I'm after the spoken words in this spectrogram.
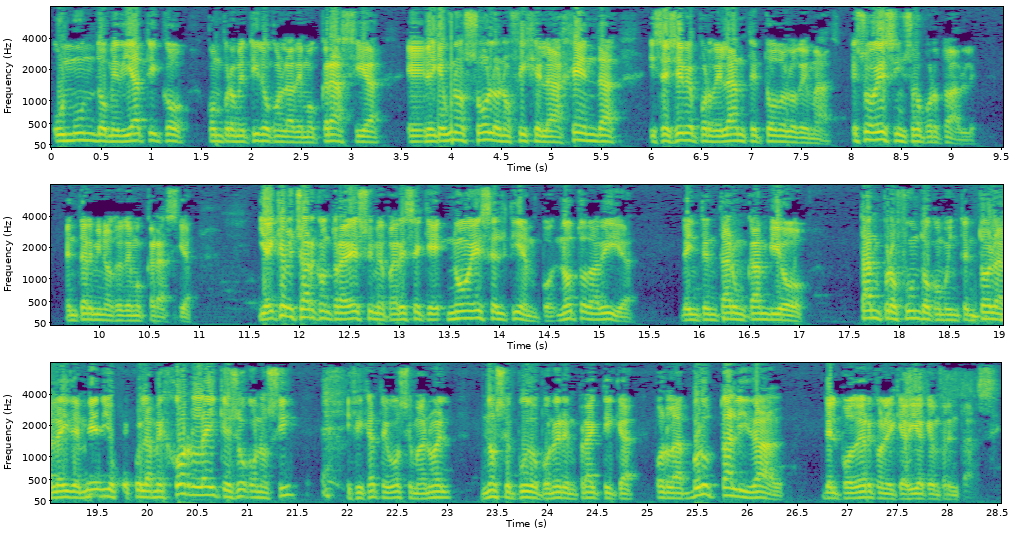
un mundo mediático comprometido con la democracia, en el que uno solo no fije la agenda y se lleve por delante todo lo demás. Eso es insoportable en términos de democracia. Y hay que luchar contra eso y me parece que no es el tiempo, no todavía, de intentar un cambio tan profundo como intentó la ley de medios, que fue la mejor ley que yo conocí. Y fíjate vos, Emanuel, no se pudo poner en práctica por la brutalidad del poder con el que había que enfrentarse.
